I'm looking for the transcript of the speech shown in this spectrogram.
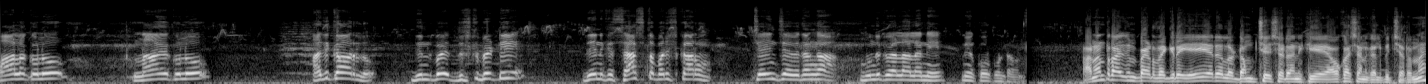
పాలకులు నాయకులు అధికారులు దీనిపై దృష్టి పెట్టి దీనికి శాశ్వత పరిష్కారం చేయించే విధంగా ముందుకు వెళ్ళాలని మేము కోరుకుంటాం. అనంతరాజంపేట దగ్గర ఏ ఏరియాలో డంప్ చేసేయడానికి అవకాశాన్ని కల్పించారన్నా?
